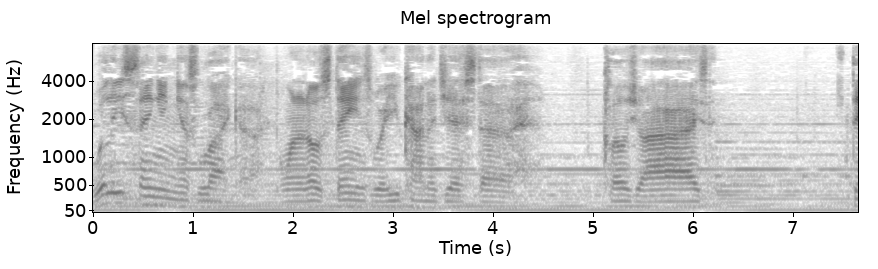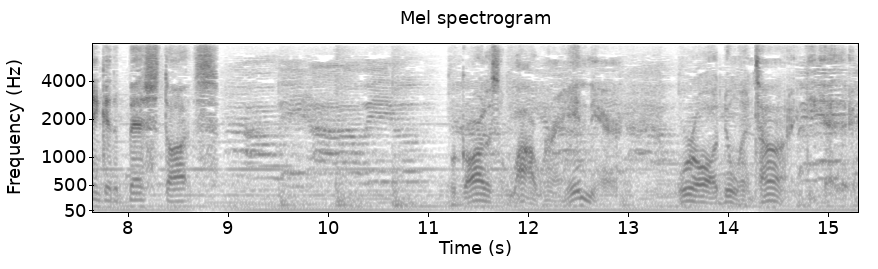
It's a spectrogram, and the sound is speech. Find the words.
Willie's singing is like uh, one of those things where you kind of just uh, close your eyes and think of the best thoughts. Regardless of why we're in there, we're all doing time together.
